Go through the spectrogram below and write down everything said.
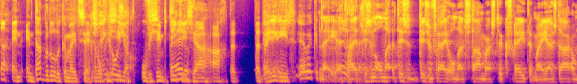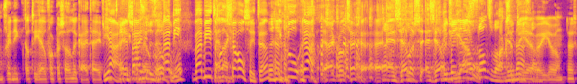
Ja. En, en dat bedoel ik ermee te zeggen. Dus Of hij, of hij sympathiek Nee, is, is ja, ach, dat, dat weet ik niet. Ja, maar ik- Nee, het, is een on, het, is, het is een vrij onuitstaanbaar stuk vreten. Maar juist daarom vind ik dat hij heel veel persoonlijkheid heeft. Ja, en wij, vind wij, het wij, wij hier toch ook Charles zitten? Ik bedoel, ja. Ja, ik wil het zeggen. En- en zelfs, en zelfs Ik jou Fransman, accepteren we, Jeroen. Dus,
